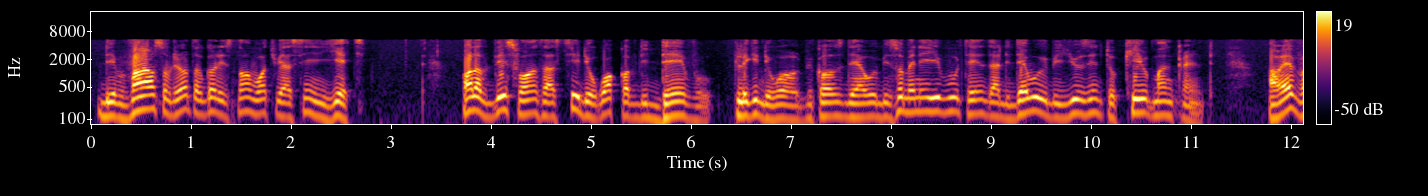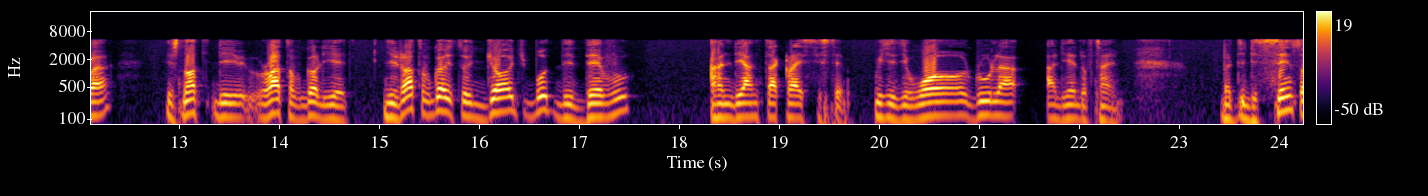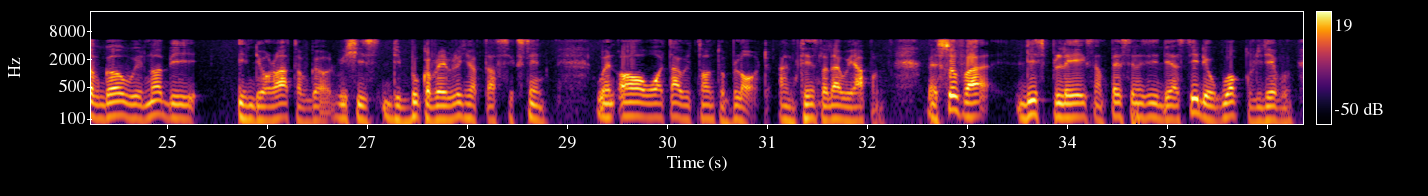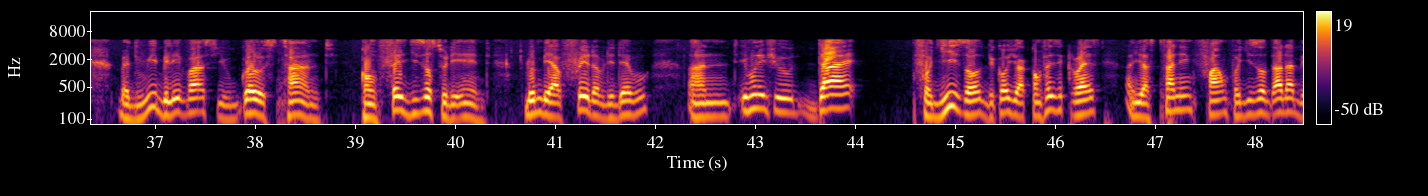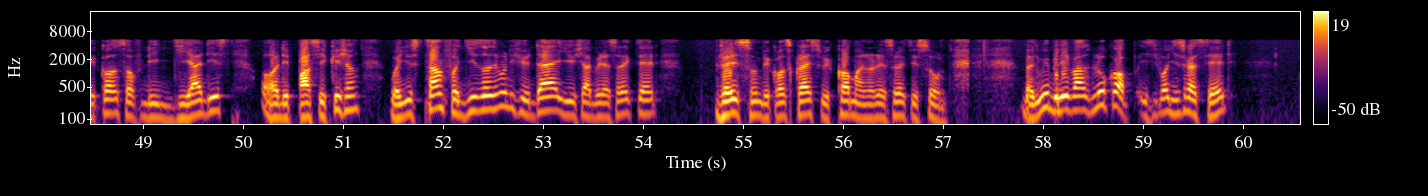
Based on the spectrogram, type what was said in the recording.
the virus of the wrath of God is not what we are seeing yet. All of these ones are still the work of the devil plaguing the world because there will be so many evil things that the devil will be using to kill mankind. However, it's not the wrath of God yet. The wrath of God is to judge both the devil and the Antichrist system, which is the world ruler at the end of time. But the saints of God will not be in the wrath of God, which is the book of Revelation, chapter 16, when all water will turn to blood and things like that will happen. But so far, these plagues and pestilences, they are still the work of the devil. But we believers, you've got to stand, confess Jesus to the end. Don't be afraid of the devil. And even if you die for Jesus because you are confessing Christ and you are standing firm for Jesus, rather because of the jihadists or the persecution, when you stand for Jesus, even if you die, you shall be resurrected very soon because Christ will come and resurrect you soon. But we believers look up, is what Jesus Christ said,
